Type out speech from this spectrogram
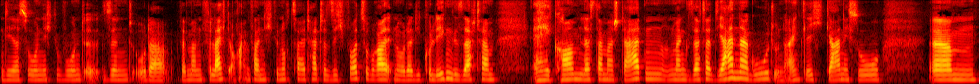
die das so nicht gewohnt äh, sind oder wenn man vielleicht auch einfach nicht genug Zeit hatte, sich vorzubereiten oder die Kollegen gesagt haben, ey, komm, lass da mal starten und man gesagt hat, ja, na gut und eigentlich gar nicht so, ähm,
